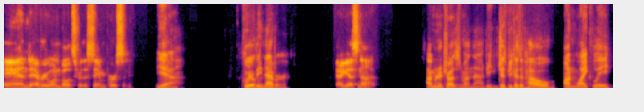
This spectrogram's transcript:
and everyone votes for the same person. Yeah, clearly never. I guess not. I'm going to trust him on that, be- just because of how unlikely,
